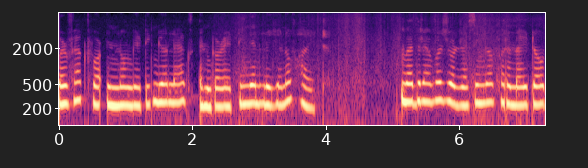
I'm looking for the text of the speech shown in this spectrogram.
perfect for elongating your legs and creating an illusion of height. Whether ever you're dressing up for a night out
